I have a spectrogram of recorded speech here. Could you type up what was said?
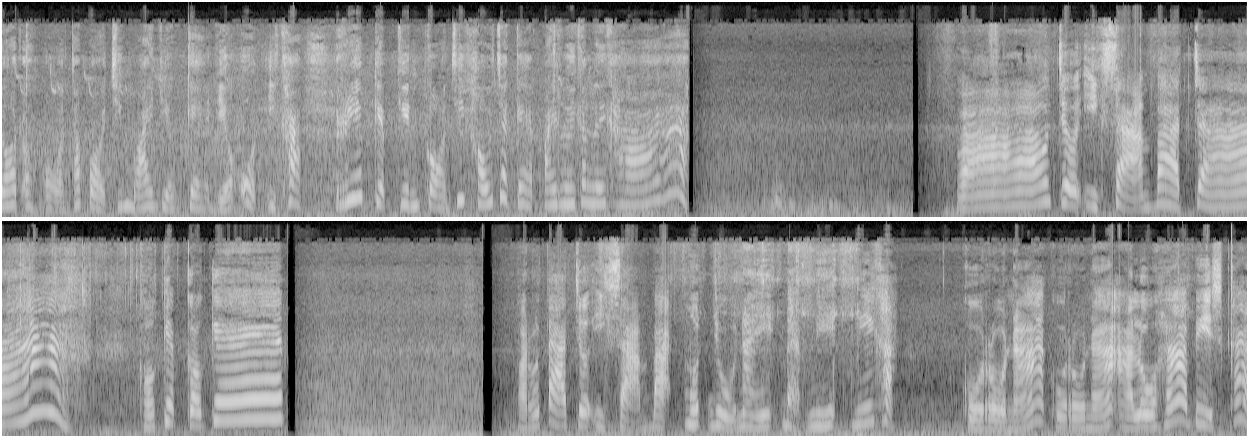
ยอดอ่อนๆ ถ้าปล่อยทิ้งไว้เดี๋ยวแก่เดี๋ยวอดอีกค่ะ รีบเก็บกินก่อนที่เขาจะแก่ไปเลยกันเลยค่ะ ว้าว เจออีกสามบาทจ้า ขอเก็บขอเก็บวารุตาเจออีก3บาทมุดอยู่ในแบบนี้นี่ค่ะ โคโรนาโคโรนาอาโลฮาบีชค่ะ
